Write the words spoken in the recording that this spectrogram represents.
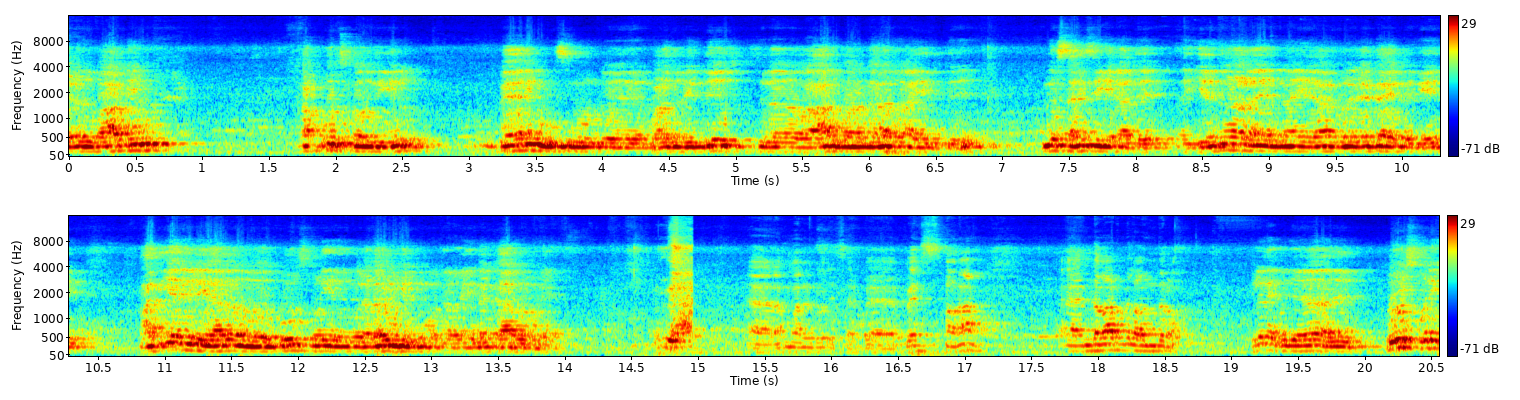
எனது வார்டின் கப்பூஸ் பகுதியில் பேரிங் மிஷின் ஒன்று பழுதடைந்து சில ஆறு மாத காலம் ஆகிருக்கு இன்னும் சரி செய்யலாது. அது எதனால என்ன ஏன் லேட் ஆகிட்டு இருக்கு அதிகாரிகள் யாரும் கோர்ஸ் பண்ணி எதுவும் நடவடிக்கை எடுக்க மாட்டாங்க என்ன காரணம்? நம்ம பேசலாம். இந்த வாரத்தில் வந்துடும் இல்லை கொஞ்சம் அது கோர்ஸ் பண்ணி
